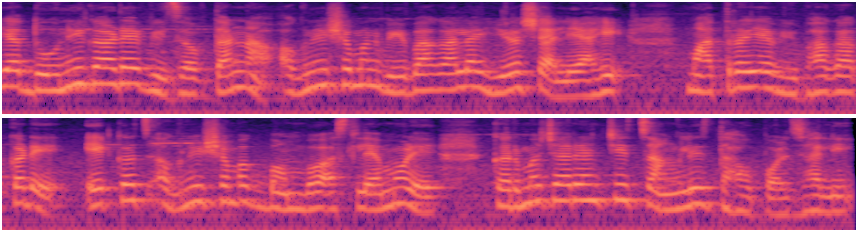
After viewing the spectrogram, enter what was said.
या दोन्ही गाड्या विझवताना अग्निशमन विभागाला यश आले आहे. मात्र या विभागाकडे एकच अग्निशमक बंब असल्यामुळे कर्मचाऱ्यांची चांगलीच धावपळ झाली.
